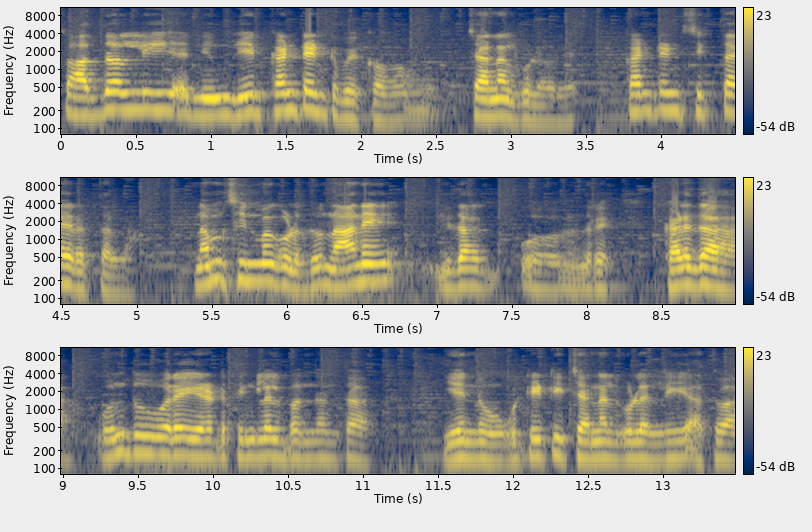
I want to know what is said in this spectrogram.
ಸೊ ಅದರಲ್ಲಿ ನಿಮ್ಗೇನು ಕಂಟೆಂಟ್ ಬೇಕೋ ಚಾನಲ್ಗಳವ್ರಿಗೆ ಕಂಟೆಂಟ್ ಸಿಗ್ತಾ ಇರುತ್ತಲ್ಲ. ನಮ್ಮ ಸಿನಿಮಾಗಳದ್ದು ನಾನೇ ಇದಾಗ ಅಂದರೆ ಕಳೆದ ಒಂದೂವರೆ, ಎರಡು ತಿಂಗಳಲ್ಲಿ ಬಂದಂಥ ಏನು ಒ ಟಿ ಟಿ ಚಾನಲ್ಗಳಲ್ಲಿ ಅಥವಾ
